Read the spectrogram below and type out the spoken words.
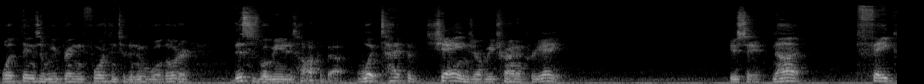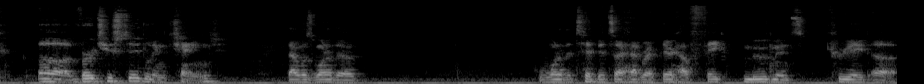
what things are we bringing forth into the New World Order? This is what we need to talk about. What type of change are we trying to create? You see, not fake uh, virtue signaling change. That was one of the one of the tidbits I had right there. How fake movements create uh,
